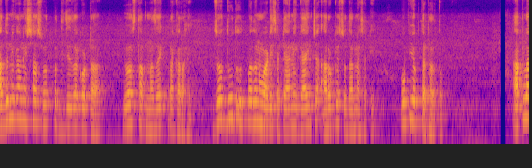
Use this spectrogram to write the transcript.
आधुनिक आणि शाश्वत पद्धतीचा गोठा व्यवस्थापनाचा एक प्रकार आहे. जो दूध उत्पादन वाढीसाठी आणि गायींचे आरोग्य सुधारण्यासाठी उपयुक्त ठरतो. आपला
